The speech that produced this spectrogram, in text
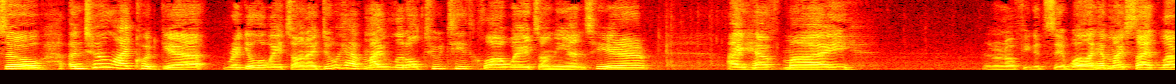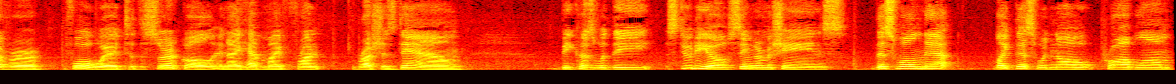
So until I could get regular weights on, I do have my little two teeth claw weights on the ends here. I have my, I don't know if you could see it, well I have my side lever forward to the circle and I have my front brushes down because with the Studio Singer machines, this will knit like this with no problem.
